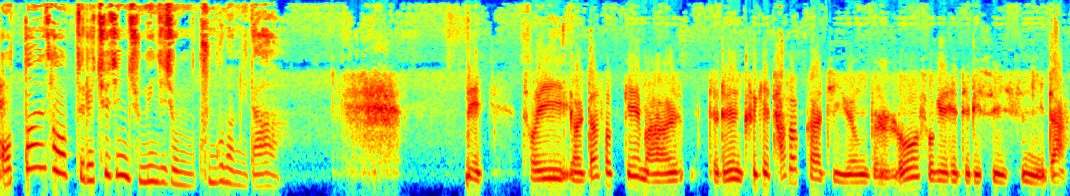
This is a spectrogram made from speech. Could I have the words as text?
어떤 사업들이 추진 중인지 좀 궁금합니다. 네, 저희 15개 마을들은 크게 다섯 가지 유형별로 소개해 드릴 수 있습니다.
